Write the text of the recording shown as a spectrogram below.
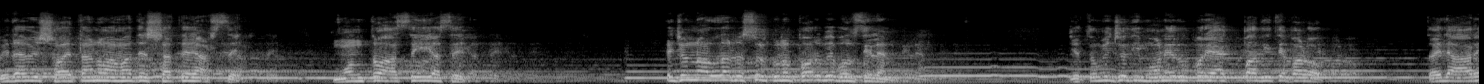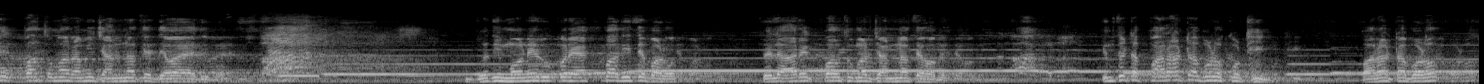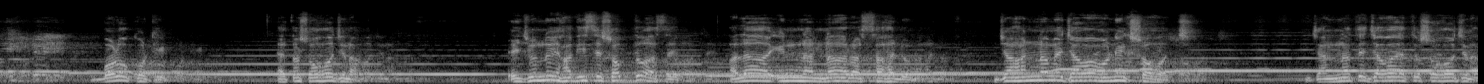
বিদায় শয়তানও আমাদের সাথে আসছে। মন তো আছেই আছে। এই জন্য আল্লাহ রসুল কোন পর্বে বলছিলেন যে, তুমি যদি মনের উপরে এক পা দিতে পারো, তাইলে আরেক পা তোমার আমি জান্নাতে দেওয়ায় দিব। যদি মনের উপরে এক পা দিতে পারো তাহলে আরেক পাও তোমার জান্নাতে হবে। কিন্তু এটা পারাটা বড় কঠিন। পারাটা বড় বড় কঠিন। এত সহজ না। এই জন্যই হাদিসে শব্দ আছে, আলা ইন্না নারা সাহালুন। জাহান্নামে যাওয়া অনেক সহজ। জান্নাতে যাওয়া এত সহজ না।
